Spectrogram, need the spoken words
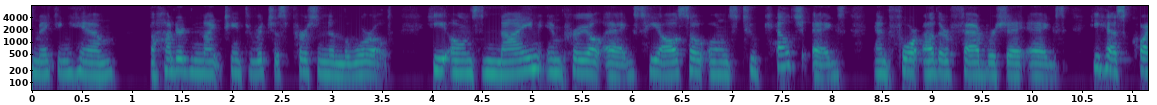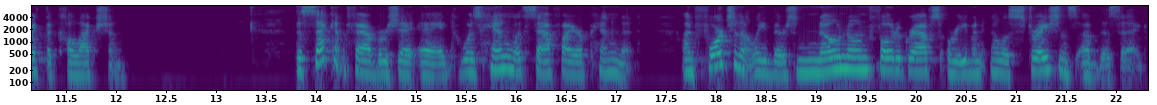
making him the 119th richest person in the world. He owns nine Imperial eggs. He also owns two Kelch eggs and four other Fabergé eggs. He has quite the collection. The second Fabergé egg was hen with sapphire pendant. Unfortunately, there's no known photographs or even illustrations of this egg,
